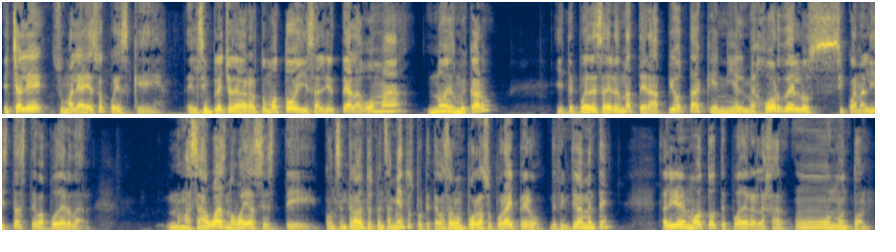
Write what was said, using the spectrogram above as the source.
Échale, súmale a eso, pues que el simple hecho de agarrar tu moto y salirte a la goma no es muy caro. Y te puedes hacer una terapiota que ni el mejor de los psicoanalistas te va a poder dar. Nomás aguas, no vayas este concentrado en tus pensamientos porque te vas a dar un porrazo por ahí, pero definitivamente salir en moto te puede relajar un montón.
